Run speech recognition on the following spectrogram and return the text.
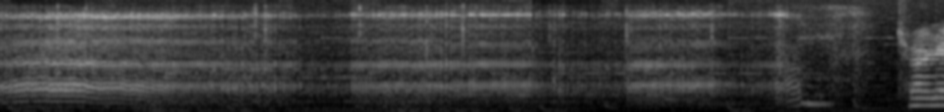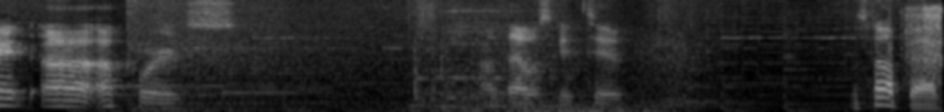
Uh, um, Turn it uh, upwards. Oh, that was good too. It's not bad.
